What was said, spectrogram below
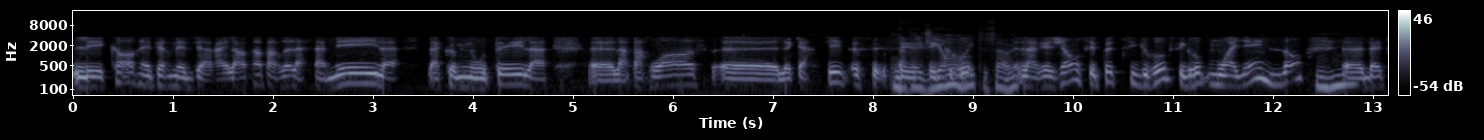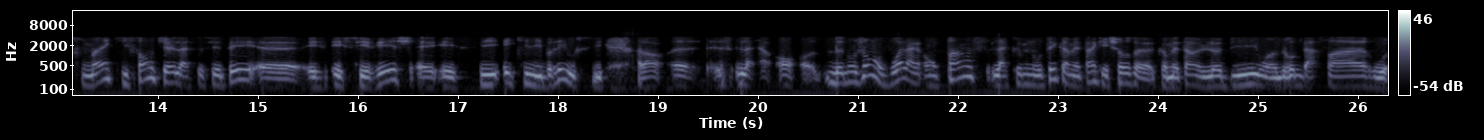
les corps intermédiaires. Elle entend par là la famille, la, la communauté, la, euh, la paroisse, euh, le quartier. La région, oui, tout ça. Oui. La région, ces petits groupes, ces groupes moyens, disons, mhm. euh, d'êtres humains qui font que la société est, est, si riche et, et, si équilibrée aussi. Alors, de nos jours, on voit, la, on pense la communauté comme étant quelque chose, comme étant un lobby ou un groupe d'affaires. ou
